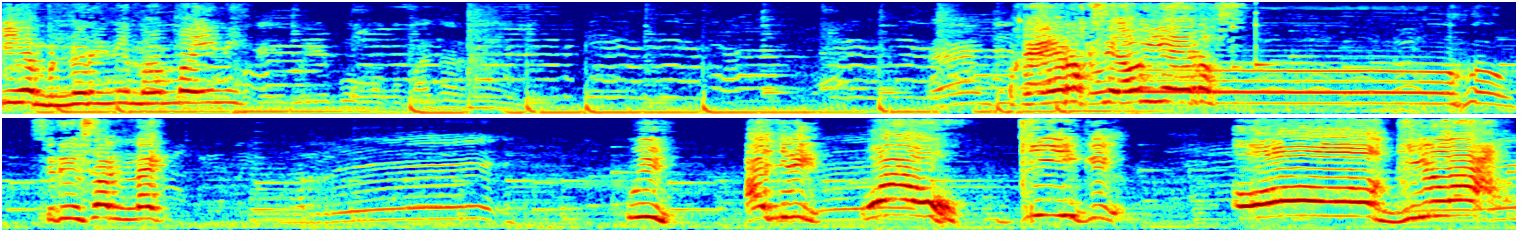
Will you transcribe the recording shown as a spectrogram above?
Iya bener ini mama ini. Pakai erok sih, ya? oh iya erok. seriusan naik wih aja nih wow gigi. Oh gila.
